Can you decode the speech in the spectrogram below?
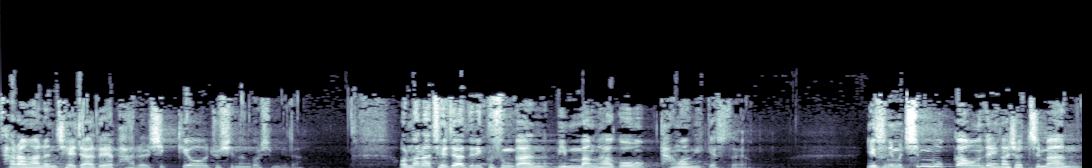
사랑하는 제자들의 발을 씻겨 주시는 것입니다. 얼마나 제자들이 그 순간 민망하고 당황했겠어요. 예수님은 침묵 가운데 행하셨지만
